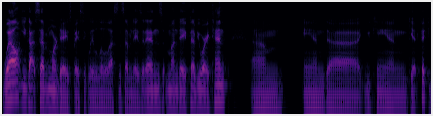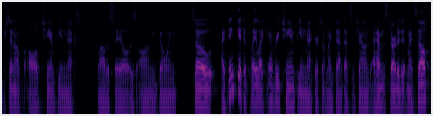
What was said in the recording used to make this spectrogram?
Well, you got seven more days, basically a little less than seven days. It ends Monday, February 10th. Um, and uh, you can get 50% off all champion mechs while the sale is ongoing. So I think you have to play like every champion mech or something like that. That's the challenge. I haven't started it myself,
